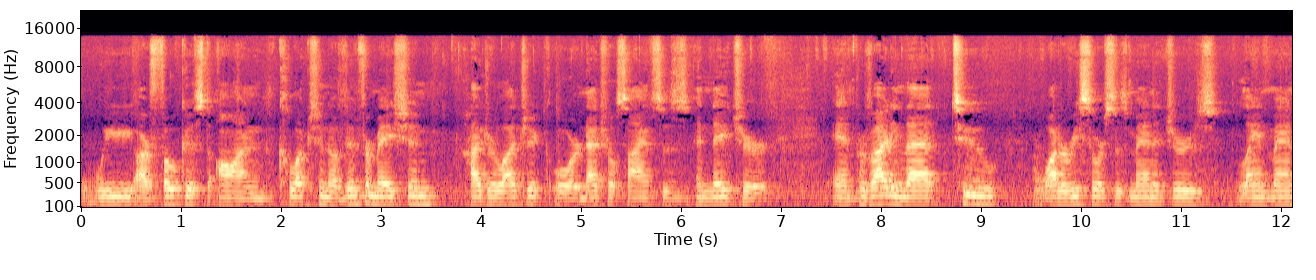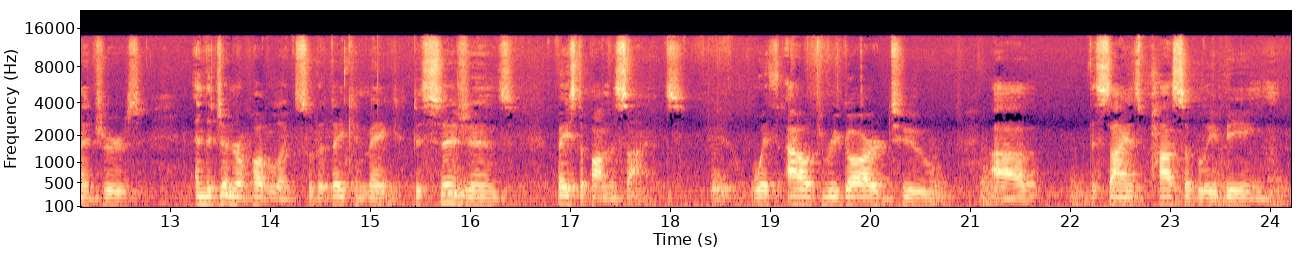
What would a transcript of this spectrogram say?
We are focused on collection of information, hydrologic or natural sciences and nature, and providing that to water resources managers, land managers, and the general public so that they can make decisions based upon the science without regard to uh, the science possibly being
